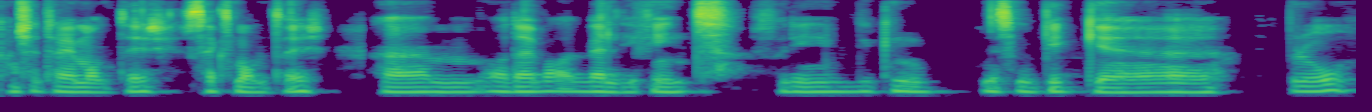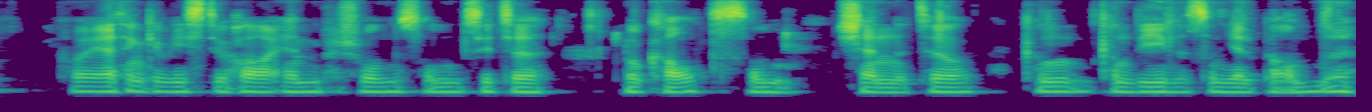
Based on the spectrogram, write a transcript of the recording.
kanskje tre måneder, seks måneder. Um, og det var veldig fint, fordi du kunne liksom bygge bro. Og jeg tenker hvis du har en person som sitter lokalt, som kjenner til, kan, kan de liksom hjelpe andre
